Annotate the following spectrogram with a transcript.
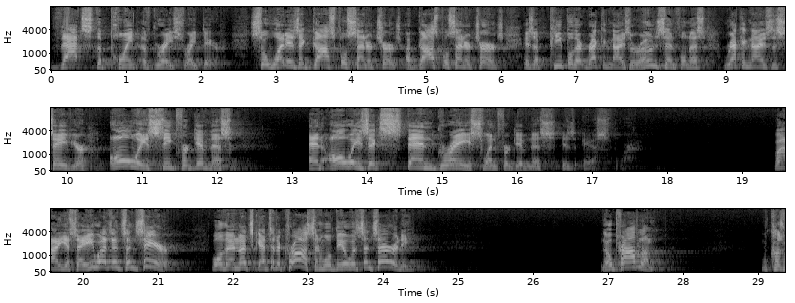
that's the point of grace right there. So, what is a gospel centered church? A gospel centered church is a people that recognize their own sinfulness, recognize the Savior, always seek forgiveness, and always extend grace when forgiveness is asked. Well, you say he wasn't sincere. Well, then let's get to the cross and we'll deal with sincerity. No problem. Because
